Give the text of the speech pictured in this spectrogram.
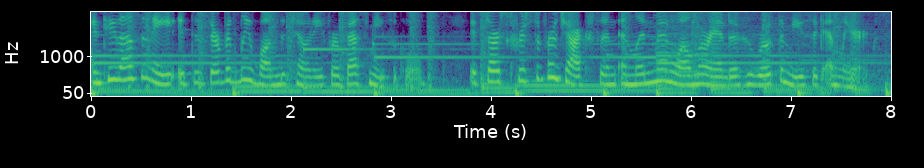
In 2008, it deservedly won the Tony for Best Musical. It stars Christopher Jackson and Lin-Manuel Miranda who wrote the music and lyrics.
